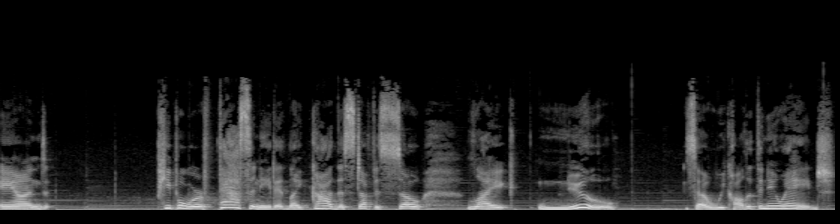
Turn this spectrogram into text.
And people were fascinated. Like, God, this stuff is so like new. So we called it the New Age.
